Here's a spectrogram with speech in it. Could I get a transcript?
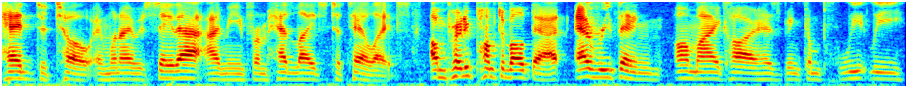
head to toe. And when I say that, I mean from headlights to taillights. I'm pretty pumped about that. Everything on my car has been completely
